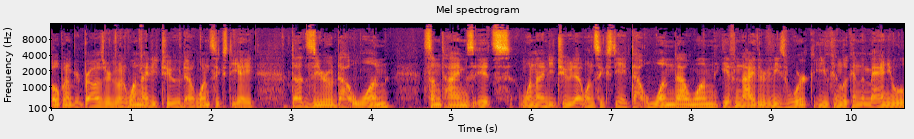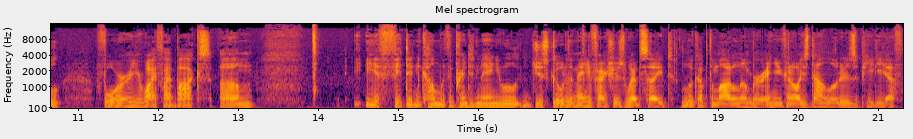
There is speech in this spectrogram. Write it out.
open up your browser, go to 192.168.0.1. Sometimes it's 192.168.1.1. If neither of these work, you can look in the manual for your Wi Fi box. Um, if it didn't come with a printed manual, just go to the manufacturer's website, look up the model number, and you can always download it as a PDF.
